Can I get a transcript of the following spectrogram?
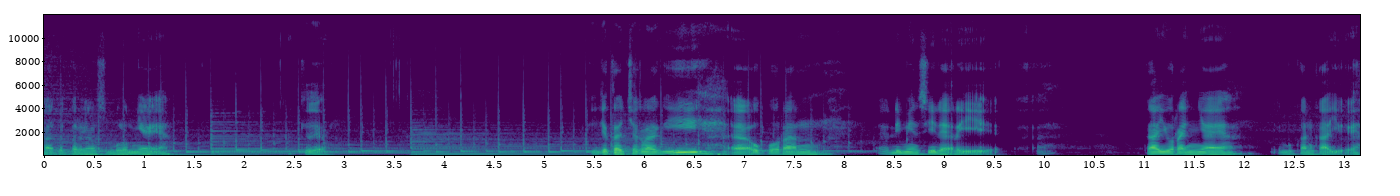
eh, tutorial sebelumnya ya oke. Kita cek lagi uh, ukuran uh, dimensi dari uh, kayu rengnya ya. Bukan kayu ya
